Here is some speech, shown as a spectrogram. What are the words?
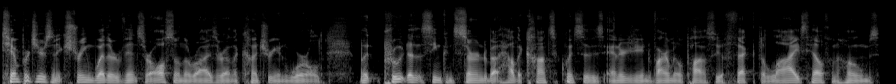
temperatures and extreme weather events are also on the rise around the country and world. But Pruitt doesn't seem concerned about how the consequences of his energy and environmental policy affect the lives, health, and homes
